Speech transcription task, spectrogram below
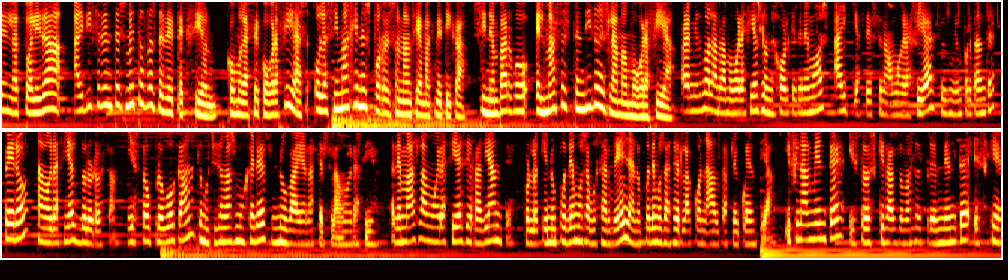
En la actualidad hay diferentes métodos de detección, como las ecografías o las imágenes por resonancia magnética. Sin embargo, el más extendido es la mamografía. Ahora mismo la mamografía es lo mejor que tenemos. Hay que hacerse una mamografía, eso es muy importante. Pero la mamografía es dolorosa y esto provoca que muchísimas mujeres no vayan a hacerse la mamografía. Además, la mamografía es irradiante, por lo que no podemos abusar de ella, no podemos hacerla con alta frecuencia. Y finalmente, y esto es quizás lo más sorprendente, es que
